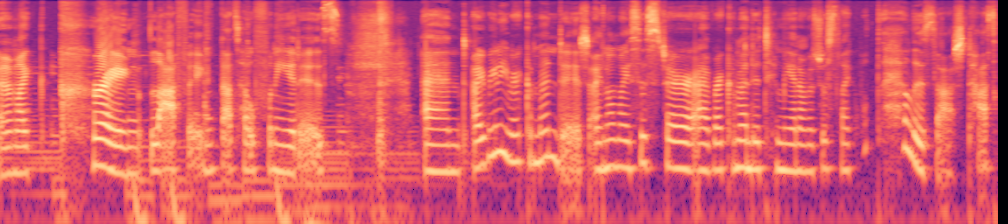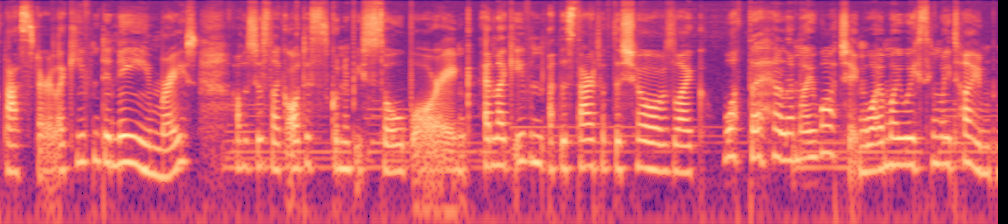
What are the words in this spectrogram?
and like crying, laughing. That's how funny it is and I really recommend it. I know my sister uh, recommended to me, and I was just like, "What the hell is that Taskmaster?" Like even the name, right? I was just like, "Oh, this is to be so boring." And like even at the start of the show, I was like, "What the hell am I watching? Why am I wasting my time?"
